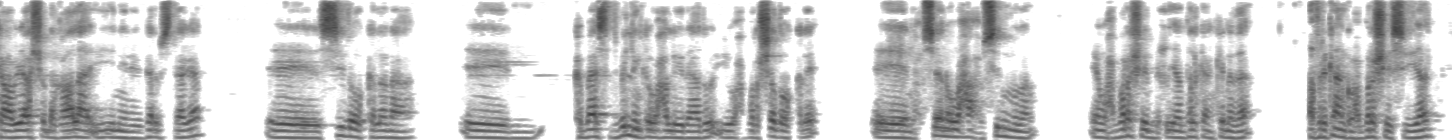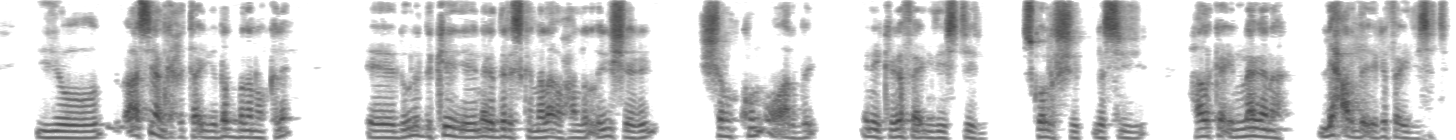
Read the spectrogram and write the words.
kaabayaasha dhaqaalaha iyo inay naga garab istaagaan. Sidoo kalena capacity buildingka waxa la yidhaahdo iyo waxbarashadoo kale xuseeno waxaa xusin mudan waxbarashay bixiyaan dalkan canada afrikaanka waxbarashay siiyaan iyo aasiyaanka xitaa iyo dad badan oo kale. Dowladda kenya inaga dariska nala waxaa sheegay shan kun oo arday inay kaga faa'iideysteen scholarship la siiyey halka inagana lix arday ay ka faa'iideysatay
